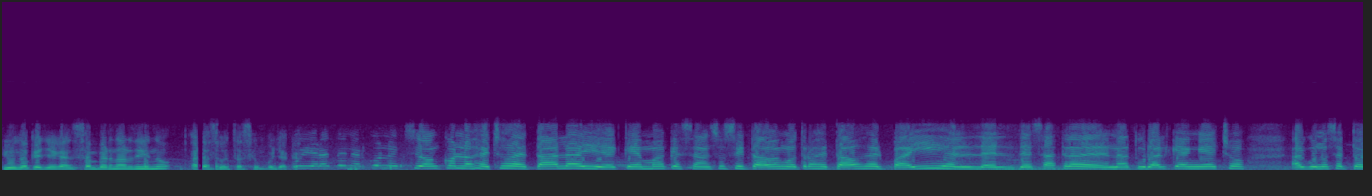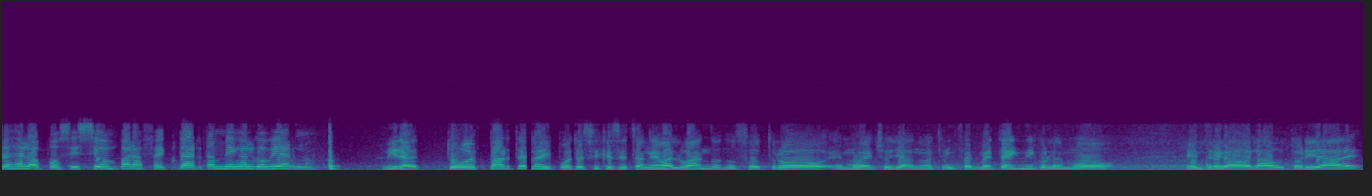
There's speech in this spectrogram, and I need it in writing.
y uno que llega en San Bernardino a la subestación Boyacá. ¿Pudiera tener conexión con los hechos de tala y de quema que se han suscitado en otros estados del país, el, desastre natural que han hecho algunos sectores de la oposición para afectar también al gobierno? Mira, todo es parte de las hipótesis que se están evaluando. Nosotros hemos hecho ya nuestro informe técnico, lo hemos entregado a las autoridades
